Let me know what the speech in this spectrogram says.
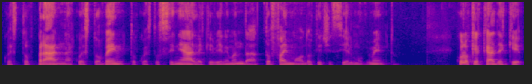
questo prana, questo vento, questo segnale che viene mandato fa in modo che ci sia il movimento. Quello che accade è che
